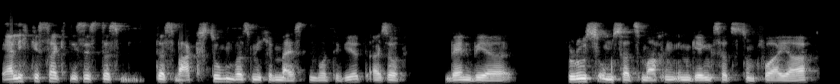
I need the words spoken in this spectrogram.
ehrlich gesagt ist es das, das Wachstum, was mich am meisten motiviert. Also wenn wir Plusumsatz machen im Gegensatz zum Vorjahr,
